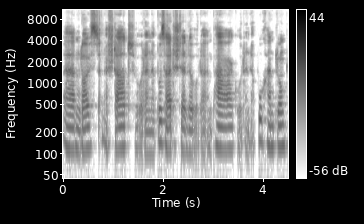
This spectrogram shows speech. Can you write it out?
ähm, läufst an der Stadt oder an der Bushaltestelle oder im Park oder in der Buchhandlung,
